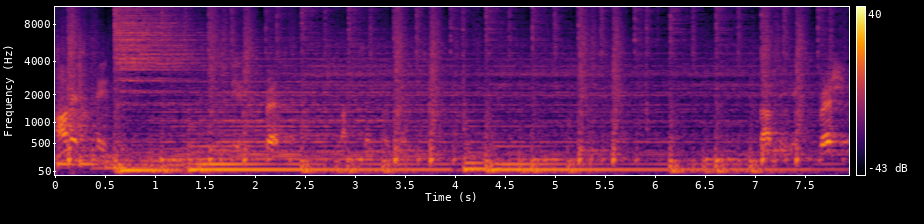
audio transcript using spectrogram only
Honest hatred simpler But the expression,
